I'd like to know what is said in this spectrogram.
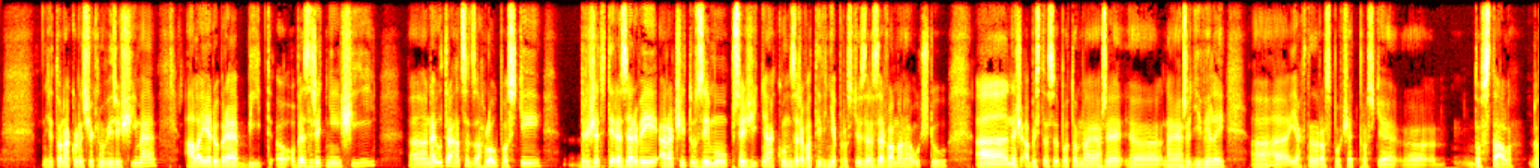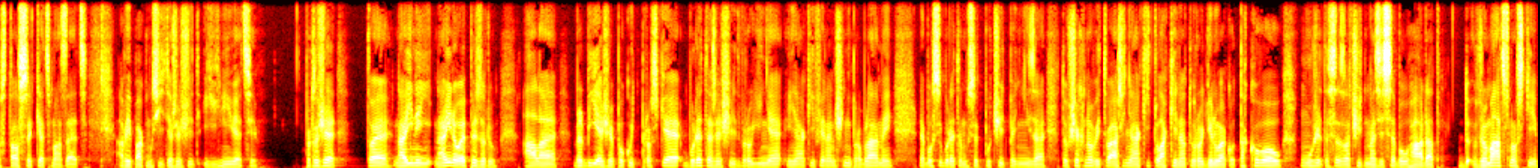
že to nakonec všechno vyřešíme, ale je dobré být obezřetnější, neutrácet za hlouposti, držet ty rezervy a radši tu zimu přežít nějak konzervativně prostě s rezervama na účtu, než abyste se potom na jaře, na jaře divili, jak ten rozpočet prostě dostal, dostal se kec mazec a vy pak musíte řešit i jiné věci. Protože to je na, jiný, na jinou epizodu, ale blbý je, že pokud prostě budete řešit v rodině i nějaký finanční problémy, nebo si budete muset půjčit peníze, to všechno vytváří nějaký tlaky na tu rodinu jako takovou, můžete se začít mezi sebou hádat v domácnosti,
